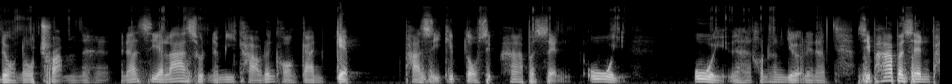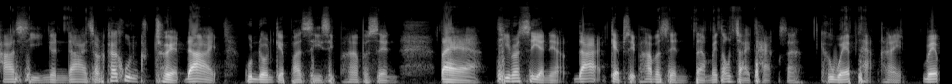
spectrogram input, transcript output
โดนัลด์ทรัมป์นะฮะรัสเซียล่าสุดนะมีข่าวเรื่องของการเก็บภาษีคริปโต 15%อุ้ย อุ้ยนะฮะค่อนข้างเยอะเลยนะ 15%ภาษีเงินได้สำหรับถ้าคุณเทรดได้ คุณโดนเก็บภาษี 15%แต่ที่รัสเซียเนี่ยได้เก็บ 15%แต่ไม่ต้องจ่าย tax นะ คือเวฟแท็กให้เวฟ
